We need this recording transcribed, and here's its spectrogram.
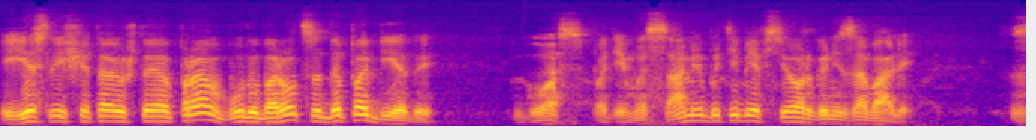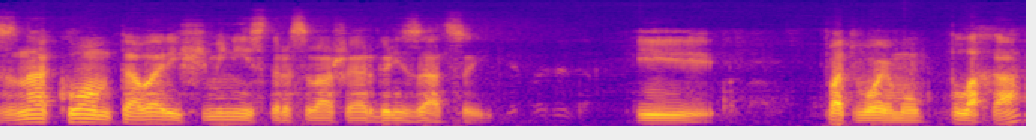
И если считаю, что я прав, буду бороться до победы. Господи, мы сами бы тебе все организовали. Знаком, товарищ министр, с вашей организацией. И, по-твоему, плоха?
